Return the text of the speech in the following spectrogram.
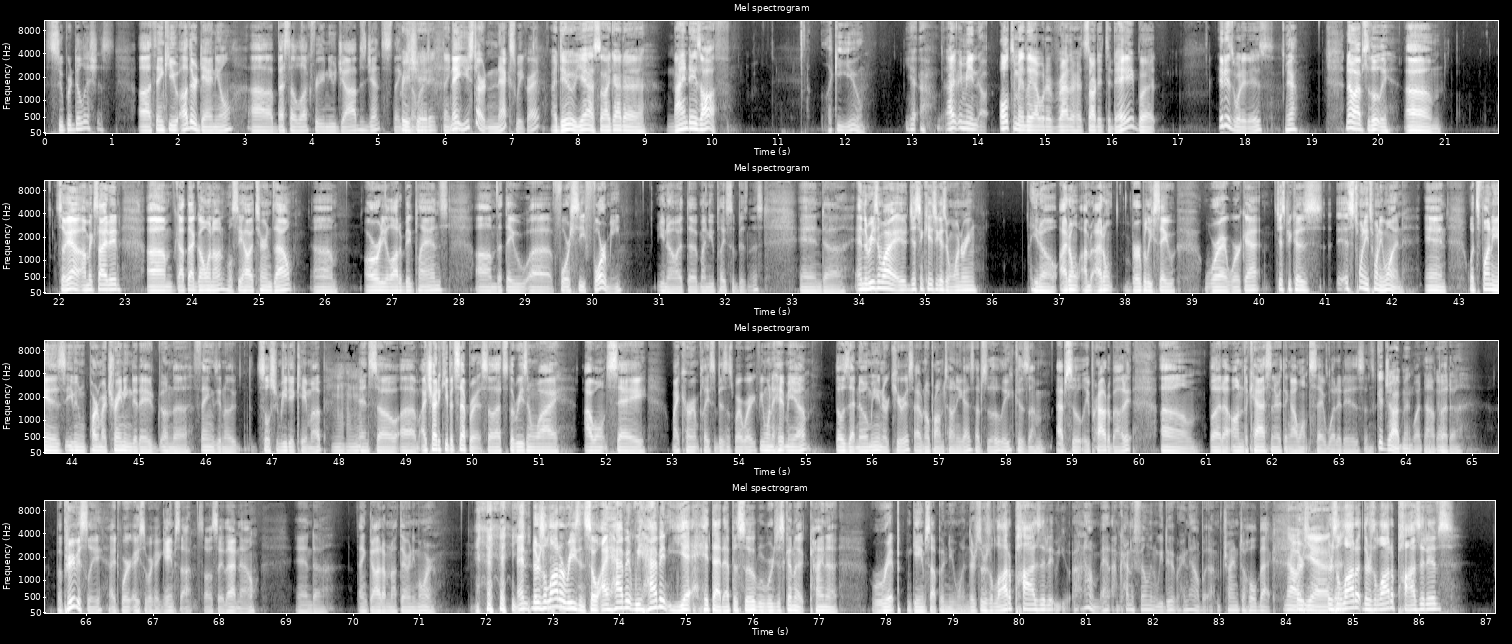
super delicious uh, thank you, other Daniel. Uh, best of luck for your new jobs, gents. Thank you so Appreciate much. it. Thank Nate, you. you start next week, right? I do, yeah. So I got a nine days off. Lucky you. Yeah, I, I mean, ultimately, I would have rather had started today, but it is what it is. Yeah. No, absolutely. Um, so yeah, I'm excited. Um, got that going on. We'll see how it turns out. Um, already a lot of big plans um, that they uh, foresee for me. You know, at the my new place of business, and uh, and the reason why, just in case you guys are wondering, you know, I don't I'm, I don't verbally say where I work at, just because it's 2021. And what's funny is even part of my training today on the things, you know, social media came up, and so um, I try to keep it separate. So that's the reason why I won't say my current place of business where I work. If you want to hit me up, those that know me and are curious, I have no problem telling you guys, absolutely, because I'm absolutely proud about it. Um, but uh, on the cast and everything, I won't say what it is and Good job, man. whatnot. But uh, but previously, I'd work. I used to work at GameStop, so I'll say that now. And uh, thank God I'm not there anymore. and there's a lot of reasons. So I haven't. We haven't yet hit that episode where we're just gonna kind of rip GameStop a new one. There's there's a lot of positive. I don't know, man. I'm kind of feeling we do it right now, but I'm trying to hold back. No, there's, yeah, There's, a lot of there's a lot of positives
